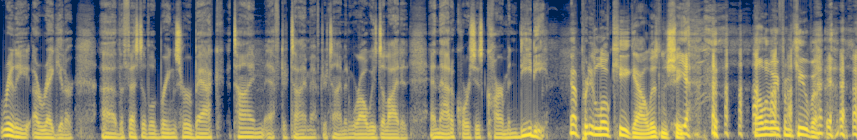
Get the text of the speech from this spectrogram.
really a regular. Uh, the festival brings her back time after time after time, and we're always delighted. And that, of course, is Carmen Deedy. Yeah, pretty low key gal, isn't she? Yeah. All the way from Cuba. Yeah.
